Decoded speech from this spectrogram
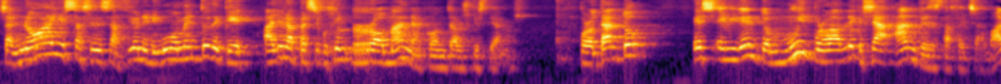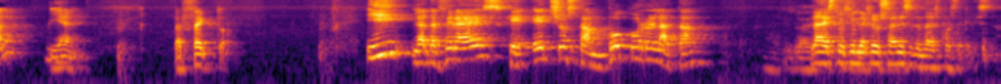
O sea, no hay esa sensación en ningún momento de que haya una persecución romana contra los cristianos. Por lo tanto, es evidente muy probable que sea antes de esta fecha, ¿vale? Bien. Perfecto. Y la tercera es que Hechos tampoco relata la destrucción de Jerusalén 70 después de Cristo.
